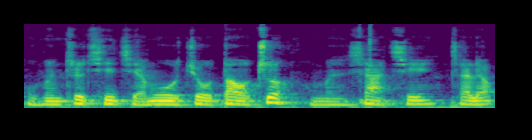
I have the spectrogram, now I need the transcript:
我们这期节目就到这，我们下期再聊。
